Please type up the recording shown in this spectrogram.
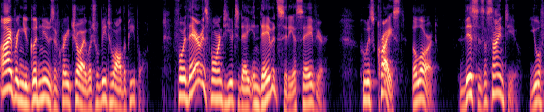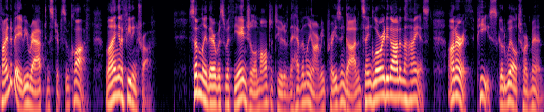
I bring you good news of great joy, which will be to all the people. For there is born to you today in David's city a Savior who is Christ the Lord. This is a sign to you. You will find a baby wrapped in strips of cloth, lying in a feeding trough. Suddenly there was with the angel a multitude of the heavenly army praising God and saying, Glory to God in the highest, on earth, peace, goodwill toward men.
